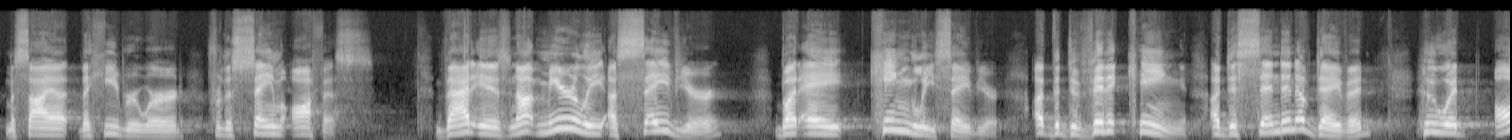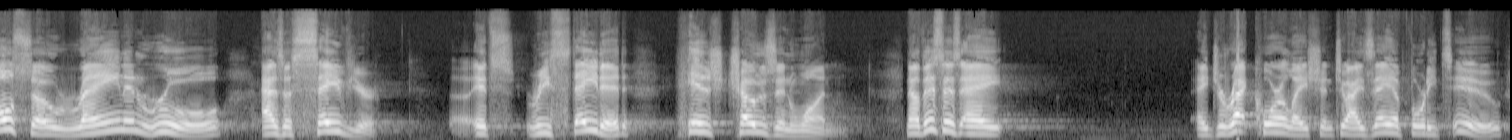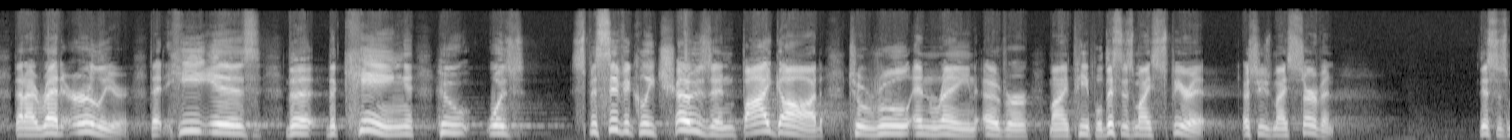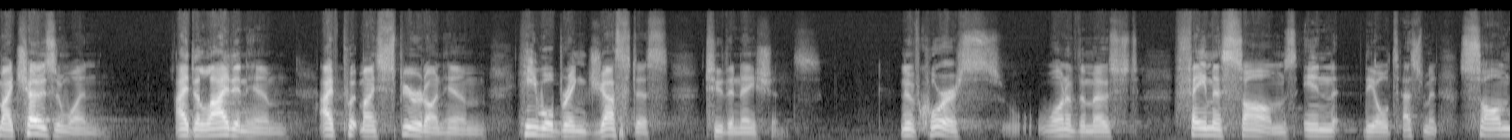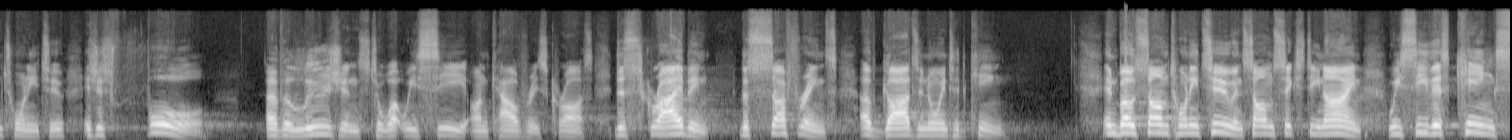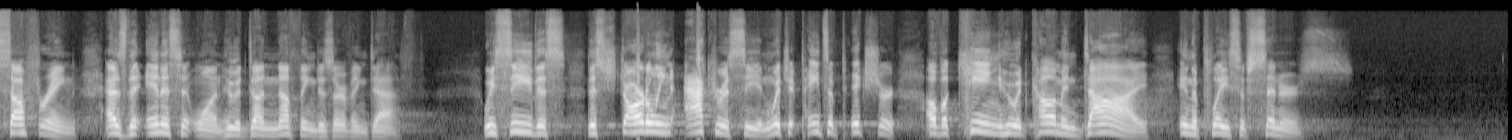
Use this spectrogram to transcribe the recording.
Messiah, the Hebrew word for the same office. That is not merely a Savior, but a kingly Savior, a, the Davidic king, a descendant of David who would also reign and rule as a Savior. Uh, it's restated, His chosen one. Now, this is a a direct correlation to Isaiah 42 that I read earlier, that he is the, the king who was specifically chosen by God to rule and reign over my people. This is my spirit, excuse my servant. This is my chosen one. I delight in him. I've put my spirit on him. He will bring justice to the nations. And of course, one of the most famous Psalms in the Old Testament, Psalm 22, is just full of allusions to what we see on Calvary's cross, describing the sufferings of God's anointed king. In both Psalm 22 and Psalm 69, we see this king suffering as the innocent one who had done nothing deserving death. We see this, this startling accuracy in which it paints a picture of a king who would come and die in the place of sinners.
